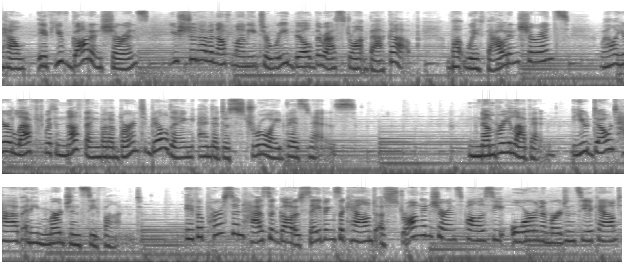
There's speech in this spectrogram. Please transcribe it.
Now, if you've got insurance, you should have enough money to rebuild the restaurant back up. But without insurance, well, you're left with nothing but a burnt building and a destroyed business. Number 11. You don't have an emergency fund. If a person hasn't got a savings account, a strong insurance policy, or an emergency account,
